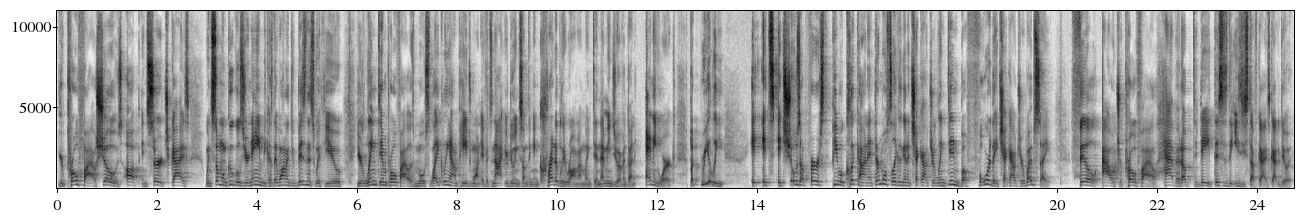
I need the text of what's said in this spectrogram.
your profile shows up in search. Guys, when someone Googles your name because they want to do business with you, your LinkedIn profile is most likely on page one. If it's not, you're doing something incredibly wrong on LinkedIn. That means you haven't done any work. But really, it, it shows up first. People click on it. They're most likely going to check out your LinkedIn before they check out your website. Fill out your profile, have it up to date. This is the easy stuff, guys. Got to do it.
